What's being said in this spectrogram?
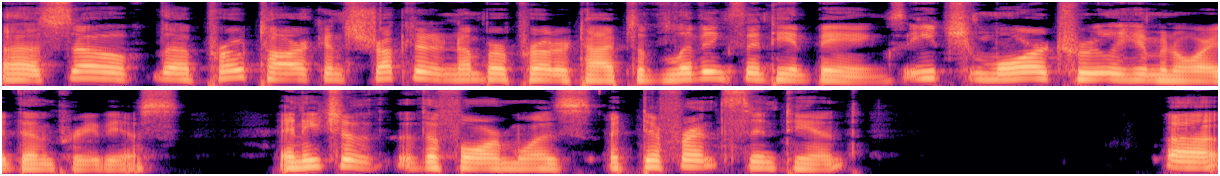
Uh, so the Protar constructed a number of prototypes of living sentient beings, each more truly humanoid than the previous, and each of the form was a different sentient uh,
